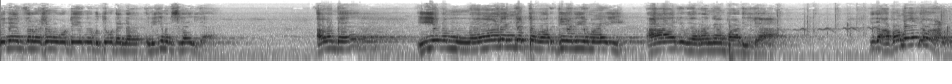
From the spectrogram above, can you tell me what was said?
പിന്നെ എത്ര വർഷം വോട്ട് ചെയ്യുന്ന ബുദ്ധിമുട്ടല്ല എനിക്ക് മനസ്സിലായില്ല. അതുകൊണ്ട് ഈ ഇനം നാണം കെട്ട വർഗീയതയുമായി ആരും ഇറങ്ങാൻ പാടില്ല. ഇത് അപമാനമാണ്.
